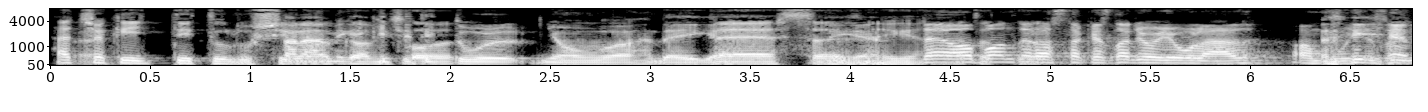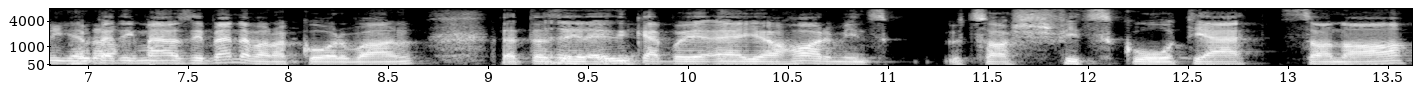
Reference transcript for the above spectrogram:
Hát csak így titulusilag. Talán még egy kicsit amikor- itt túl nyomva, de igen. Persze, igen. Igen. igen. De Hát a Banderasnak ez nagyon jól áll. Amúgy ez Igen, igen, figura. pedig már azért benne van a korban. Tehát azért Igen. inkább egy olyan 30-as fickót játszana,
